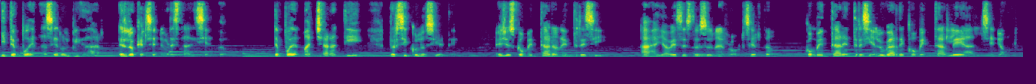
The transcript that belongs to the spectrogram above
y te pueden hacer olvidar. Es lo que el Señor está diciendo. Te pueden manchar a ti. Versículo 7. Ellos comentaron entre sí. Ay, a veces esto es un error, ¿cierto? Comentar entre sí en lugar de comentarle al Señor.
